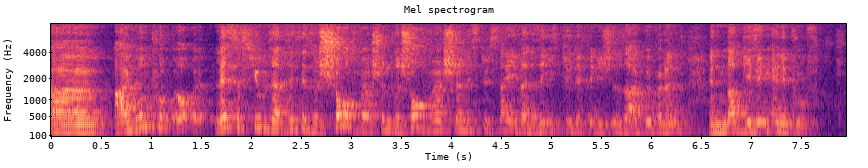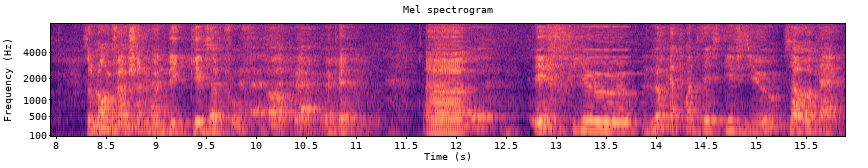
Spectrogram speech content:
um, I won't pro- oh, let's assume that this is a short version. The short version is to say that these two definitions are equivalent and not giving any proof. The long version would be give the proof. Okay. Okay. Uh, if you look at what this gives you, so okay,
